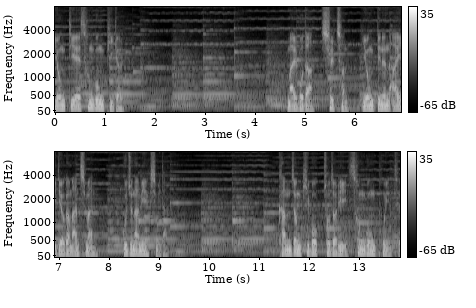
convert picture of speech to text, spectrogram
용띠의 성공 비결 말보다 실천 용띠는 아이디어가 많지만 꾸준함이 핵심이다. 감정 기복 조절이 성공 포인트.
